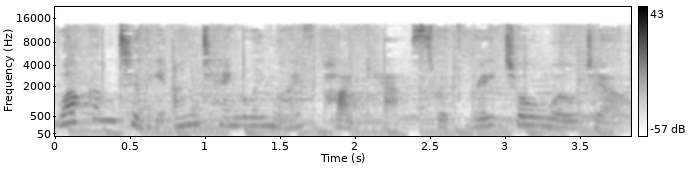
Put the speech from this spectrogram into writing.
Welcome to the Untangling Life podcast with Rachel Wojo.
